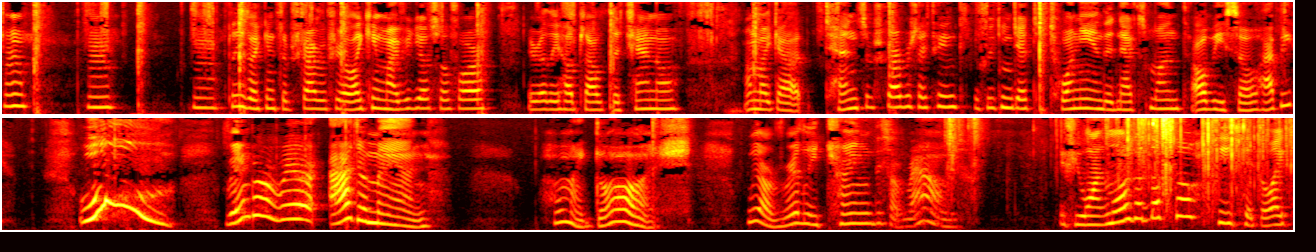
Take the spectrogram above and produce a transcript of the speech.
Hmm. Hmm. Hmm. Please like and subscribe if you're liking my video so far. It really helps out the channel. I'm like at 10 subscribers, I think. If we can get to 20 in the next month, I'll be so happy. Ooh! Rainbow Rare Adaman. Oh my gosh. We are really turning this around. If you want more good luck though, please hit the like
